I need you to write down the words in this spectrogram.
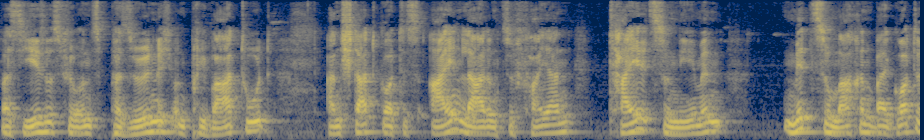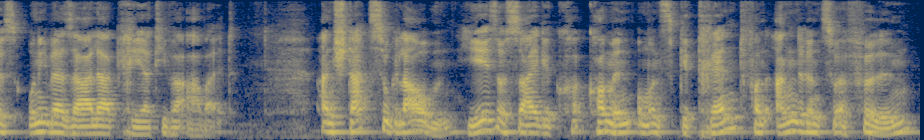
was Jesus für uns persönlich und privat tut, anstatt Gottes Einladung zu feiern, teilzunehmen, mitzumachen bei Gottes universaler kreativer Arbeit. Anstatt zu glauben, Jesus sei gekommen, um uns getrennt von anderen zu erfüllen,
